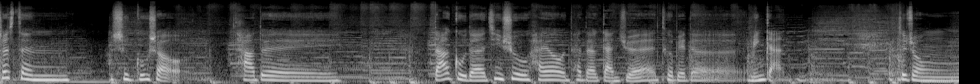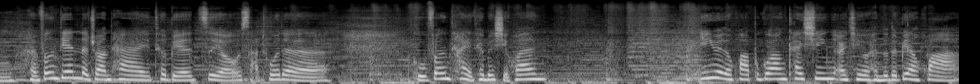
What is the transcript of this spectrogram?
Justin 是鼓手，他对打鼓的技术还有他的感觉特别的敏感。这种很疯癫的状态，特别自由洒脱的古风，他也特别喜欢。音乐的话，不光开心，而且有很多的变化，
